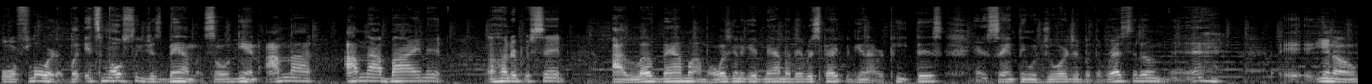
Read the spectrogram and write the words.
or Florida, but it's mostly just Bama. So again, I'm not I'm not buying it 100%. I love Bama. I'm always going to give Bama their respect. Again, I repeat this. And same thing with Georgia. But the rest of them, eh, you know,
